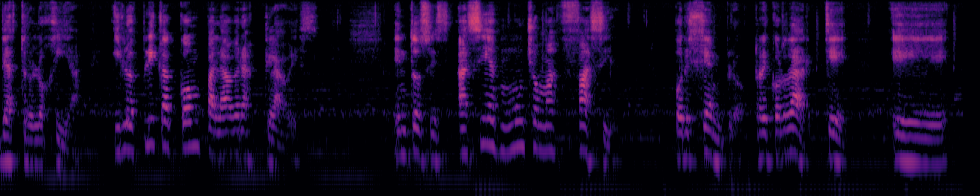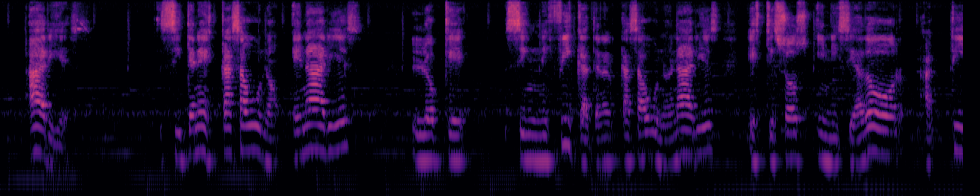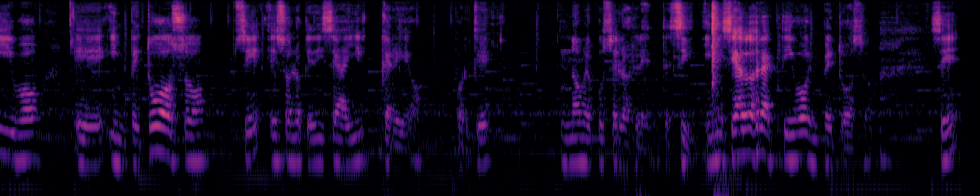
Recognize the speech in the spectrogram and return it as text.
de astrología y lo explica con palabras claves. Entonces, así es mucho más fácil. Por ejemplo, recordar que eh, Aries, si tenés casa 1 en Aries, lo que significa tener casa 1 en Aries es que sos iniciador, activo, eh, impetuoso, ¿sí? Eso es lo que dice ahí, creo, porque no me puse los lentes. Sí, iniciador, activo, impetuoso, ¿sí?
